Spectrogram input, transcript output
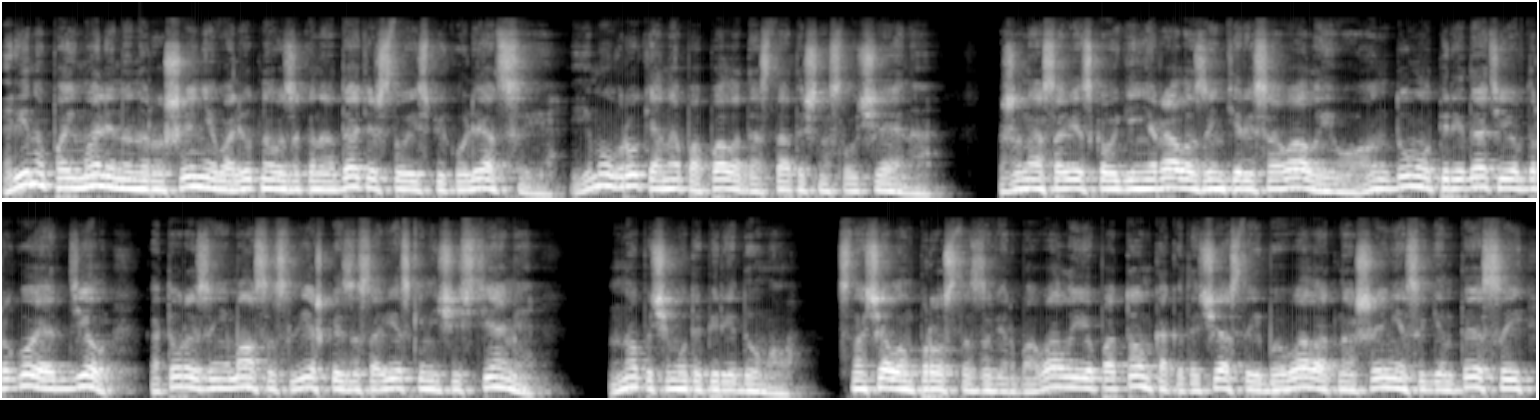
Ирину поймали на нарушение валютного законодательства и спекуляции. Ему в руки она попала достаточно случайно. Жена советского генерала заинтересовала его. Он думал передать ее в другой отдел, который занимался слежкой за советскими частями, но почему-то передумал. Сначала он просто завербовал ее, потом, как это часто и бывало, отношения с агентессой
